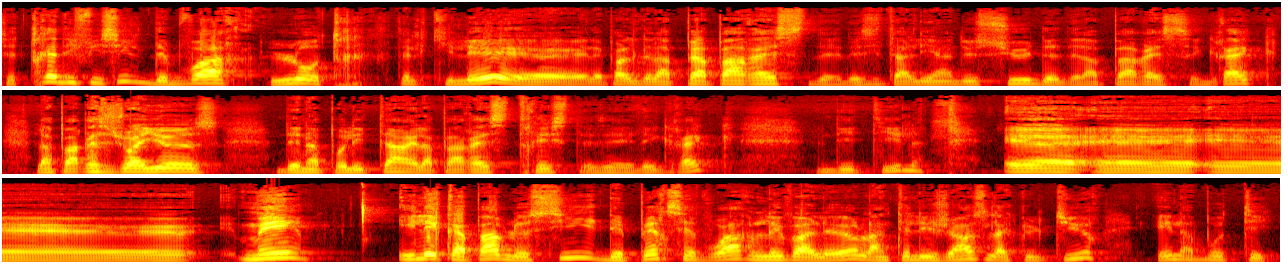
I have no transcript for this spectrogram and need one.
C'est très difficile de voir l'autre tel qu'il est. Euh, il parle de la paresse des, Italiens du Sud, de la paresse grecque, la paresse joyeuse des Napolitains et la paresse triste des, Grecs, dit-il. Mais il est capable aussi de percevoir les valeurs, l'intelligence, la culture et la beauté.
